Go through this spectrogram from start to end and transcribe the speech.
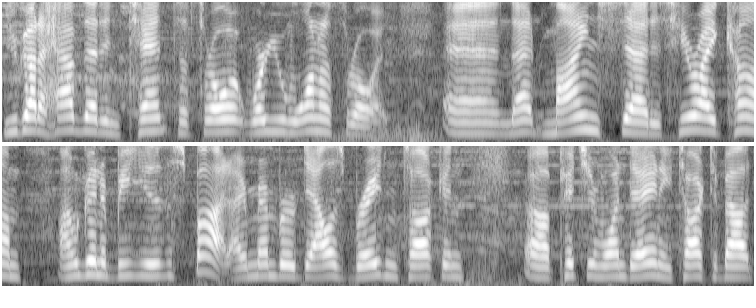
You got to have that intent to throw it where you want to throw it, and that mindset is here I come. I'm going to beat you to the spot. I remember Dallas Braden talking, uh, pitching one day, and he talked about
